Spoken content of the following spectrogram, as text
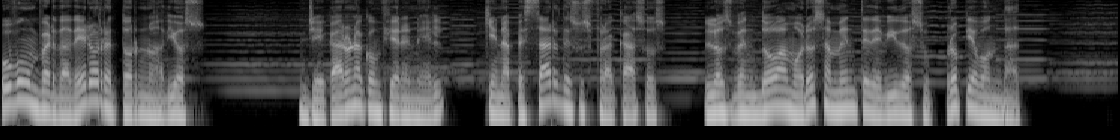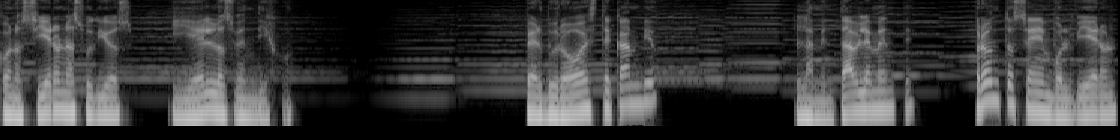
Hubo un verdadero retorno a Dios. Llegaron a confiar en Él, quien a pesar de sus fracasos, los vendó amorosamente debido a su propia bondad. Conocieron a su Dios y Él los bendijo. ¿Perduró este cambio? Lamentablemente, pronto se envolvieron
